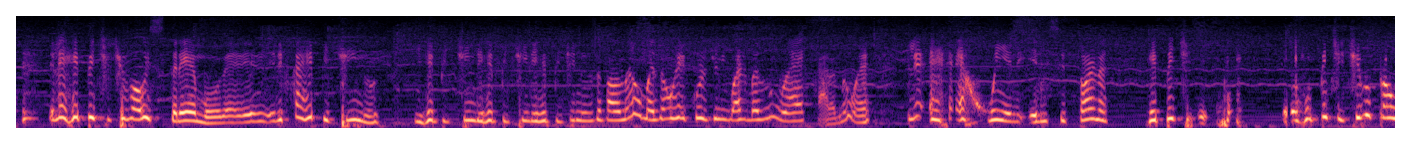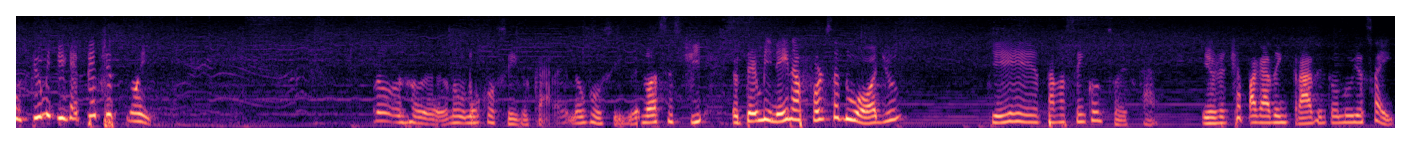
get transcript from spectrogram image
ele é repetitivo ao extremo, né? ele fica repetindo e repetindo e repetindo e repetindo. E você fala, não, mas é um recurso de linguagem, mas não é, cara, não é. Ele é, é ruim, ele, ele se torna repeti é repetitivo para um filme de repetições. Não, não, não, consigo, cara. Não consigo. Eu assisti, eu terminei na força do ódio, que eu tava sem condições, cara. Eu já tinha pagado a entrada, então não ia sair.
